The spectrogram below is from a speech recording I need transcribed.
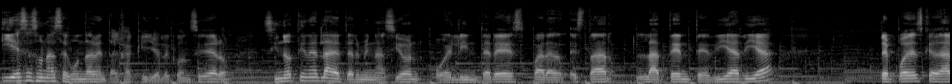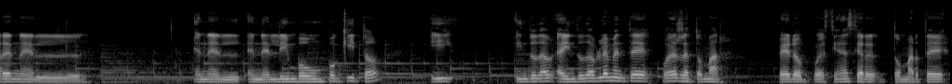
Y esa es una segunda ventaja que yo le considero. Si no tienes la determinación o el interés para estar latente día a día, te puedes quedar en el en el, en el limbo un poquito y e indudablemente puedes retomar, pero pues tienes que tomarte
